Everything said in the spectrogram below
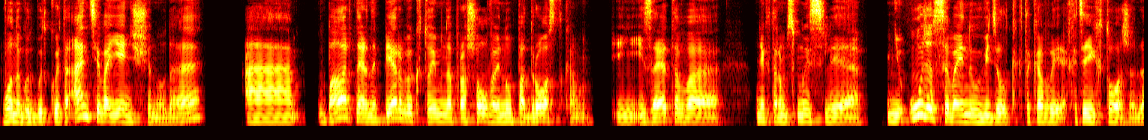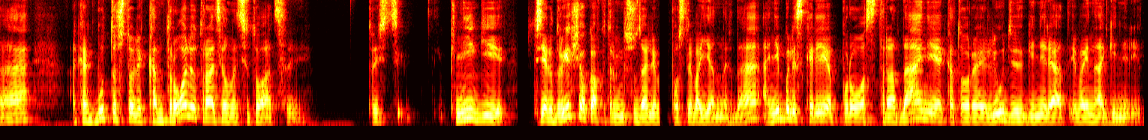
Вонагуд будет какую-то антивоенщину, да, а Баллард, наверное, первый, кто именно прошел войну подростком. И из-за этого в некотором смысле не ужасы войны увидел как таковые, хотя их тоже, да, а как будто, что ли, контроль утратил над ситуацией. То есть книги всех других чуваков, которые мы обсуждали послевоенных, да, они были скорее про страдания, которые люди генерят, и война генерит.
